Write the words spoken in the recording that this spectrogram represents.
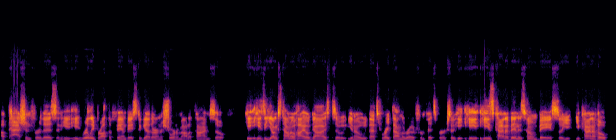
a passion for this, and he he really brought the fan base together in a short amount of time. So he, he's a Youngstown, Ohio guy, so you know that's right down the road from Pittsburgh. So he, he he's kind of in his home base. So you, you kind of hope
